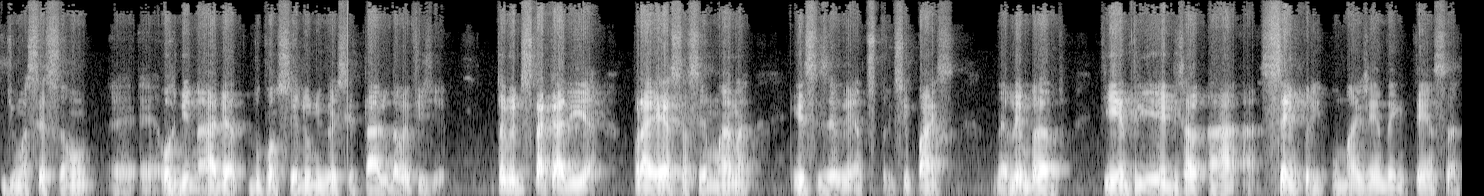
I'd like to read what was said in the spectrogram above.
de uma sessão é, é ordinária do Conselho Universitário da UFG. Então, eu destacaria para essa semana esses eventos principais, né, lembrando que entre eles há, há, sempre uma agenda intensa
